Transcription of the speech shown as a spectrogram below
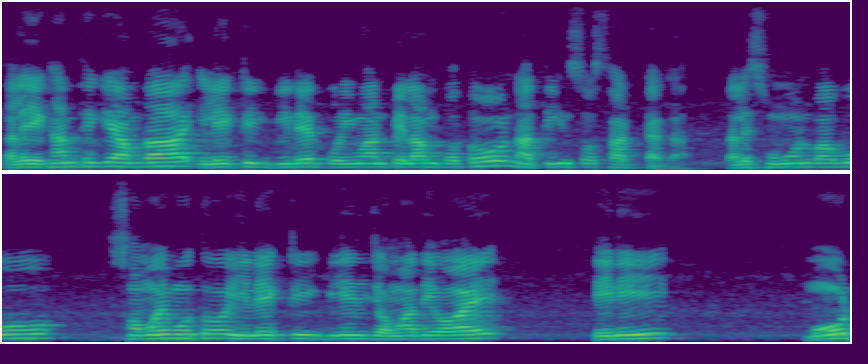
তাহলে এখান থেকে আমরা ইলেকট্রিক বিলের পরিমাণ পেলাম কত? না, তিনশো ষাট টাকা। তাহলে সুমনবাবু, সময় মতো ইলেকট্রিক বিল জমা দেওয়ায় তিনি মোট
